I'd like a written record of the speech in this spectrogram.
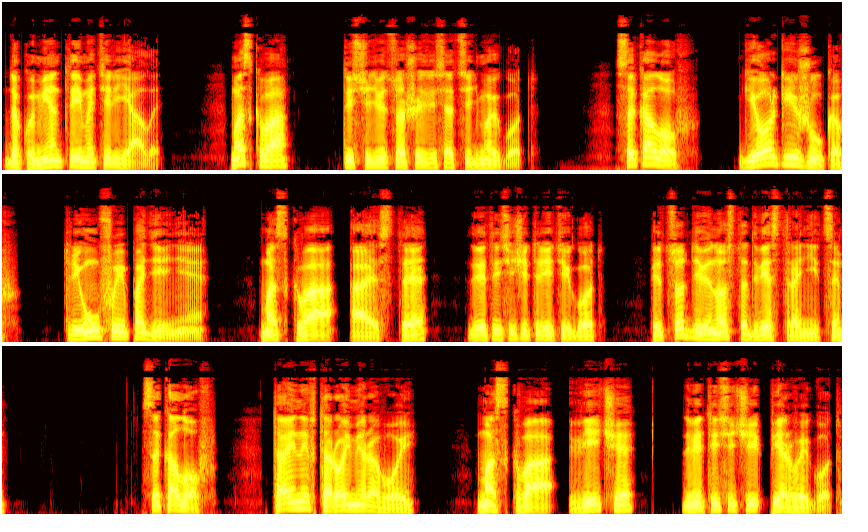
Документы и материалы. Москва, 1967 год. Соколов, Георгий Жуков, Триумфы и падения. Москва, АСТ, 2003 год. 592 страницы. Соколов. Тайны Второй мировой. Москва. Вече. 2001 год.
